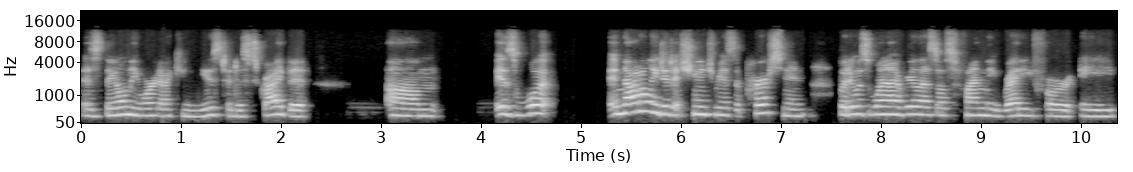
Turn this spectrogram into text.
is the only word i can use to describe it um, is what and not only did it change me as a person but it was when i realized i was finally ready for a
